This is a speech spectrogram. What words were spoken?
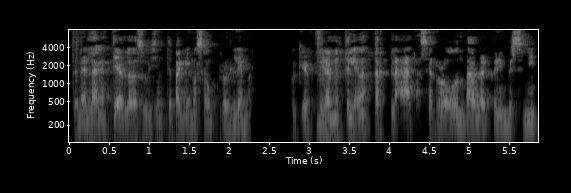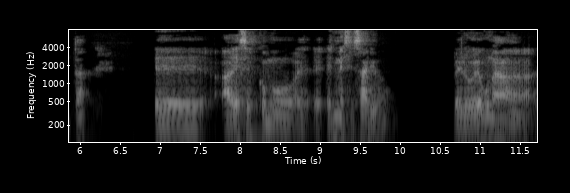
tener la cantidad de plata suficiente para que no sea un problema. Porque mm. finalmente levantar plata, hacer ronda, hablar con inversionistas, eh, a veces como eh, es, necesario, pero es una,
